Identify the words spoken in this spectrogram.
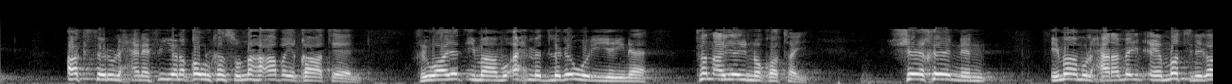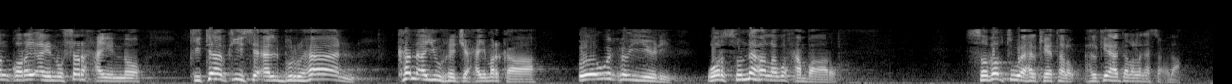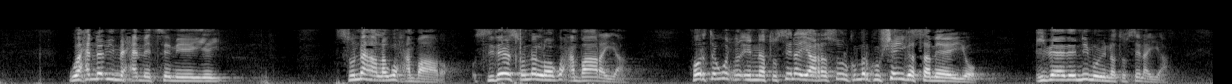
Akarulxanafiyana qowlkan sunnaha ah bay qaateen. Riwaayad imaamu axmed laga wariyeyna tan ayay noqotay. Sheekheennan imaamulxaramayn ee matnigan qoray aynu sharxayno kitaabkiisa alburhaan kan ayuu rajaxay markaa. Oo wuxuu yidhi war sunnaha lagu xambaaro. Sababtu waa halkee talow halkee haddaba laga socdaa. Wax nebi maxamed sameeyey sunnaha lagu xambaaro. Sidee sunno loogu xambaarayaa? Horta wuxuu ina tusinayaa rasuulku markuu shayga sameeyo cibaadanimuu ina tusinayaa.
